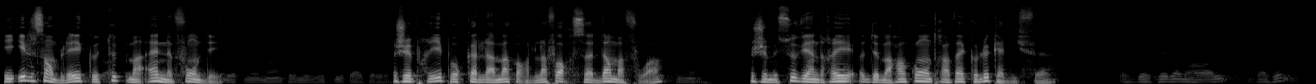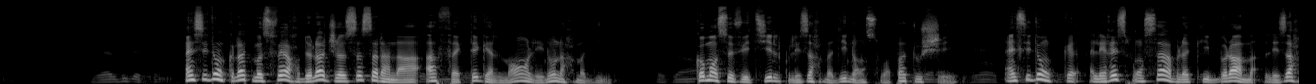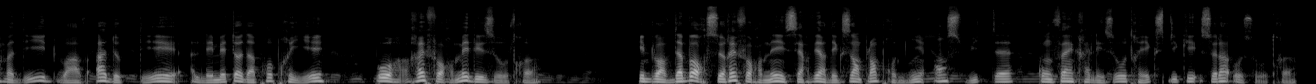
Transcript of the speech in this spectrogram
et il semblait que toute ma haine fondait. Je prie pour qu'Allah m'accorde la force dans ma foi, je me souviendrai de ma rencontre avec le calife. Ainsi donc, l'atmosphère de la Jalsa affecte également les non-Ahmadis. Comment se fait-il que les Ahmadis n'en soient pas touchés? Ainsi donc, les responsables qui blâment les Ahmadis doivent adopter les méthodes appropriées pour réformer les autres. Ils doivent d'abord se réformer et servir d'exemple en premier, ensuite convaincre les autres et expliquer cela aux autres.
